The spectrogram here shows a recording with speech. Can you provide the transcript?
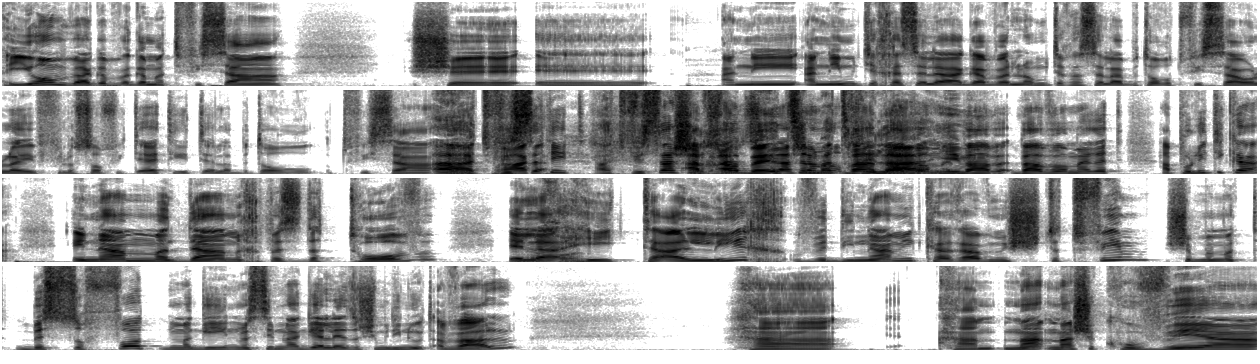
היום, ואגב, גם התפיסה שאני אני מתייחס אליה, אגב, אני לא מתייחס אליה בתור תפיסה אולי פילוסופית אתית, אלא בתור תפיסה אה, אה, התפיסה- פרקטית. התפיסה שלך בעצם מתחילה באה- עם... באה- באה ואומרת, הפוליטיקה אינה מדע מחפש את הטוב, אלא נכון. היא תהליך ודינמיקה רב משתתפים, שבסופות מגיעים, מנסים להגיע לאיזושהי מדיניות. אבל, ה... מה, מה שקובע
